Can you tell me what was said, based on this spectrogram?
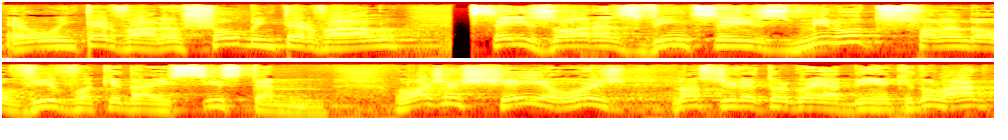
é o intervalo, é o show do intervalo. 6 horas 26 minutos, falando ao vivo aqui da iSystem. Loja cheia hoje, nosso diretor Goiabinha aqui do lado.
